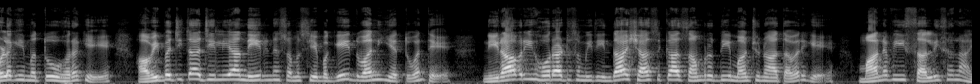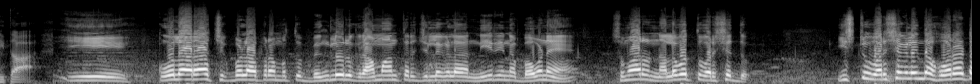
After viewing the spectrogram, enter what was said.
ಒಳಗೆ ಮತ್ತು ಹೊರಗೆ ಅವಿಭಜಿತ ಜಿಲ್ಲೆಯ ನೀರಿನ ಸಮಸ್ಯೆ ಬಗ್ಗೆ ಧ್ವನಿ ಎತ್ತುವಂತೆ ನೀರಾವರಿ ಹೋರಾಟ ಸಮಿತಿಯಿಂದ ಶಾಸಕ ಸಮೃದ್ಧಿ ಮಂಜುನಾಥ್ ಅವರಿಗೆ ಮನವಿ ಸಲ್ಲಿಸಲಾಯಿತು. ಈ ಕೋಲಾರ, ಚಿಕ್ಕಬಳ್ಳಾಪುರ ಮತ್ತು ಬೆಂಗಳೂರು ಗ್ರಾಮಾಂತರ ಜಿಲ್ಲೆಗಳ ನೀರಿನ ಬವಣೆ ಸುಮಾರು ನಲವತ್ತು ವರ್ಷದ್ದು. ಇಷ್ಟು ವರ್ಷಗಳಿಂದ ಹೋರಾಟ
